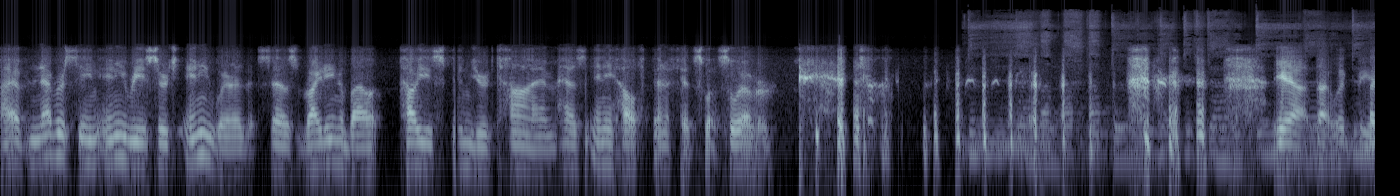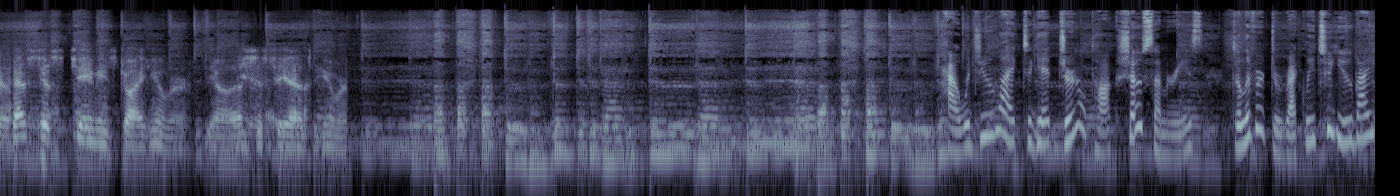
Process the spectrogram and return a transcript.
I have never seen any research anywhere that says writing about how you spend your time has any health benefits whatsoever. yeah, that would be. But a, that's just Jamie's dry humor. You know, that's yeah, just his yeah. sense of humor. How would you like to get Journal Talk show summaries delivered directly to you by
